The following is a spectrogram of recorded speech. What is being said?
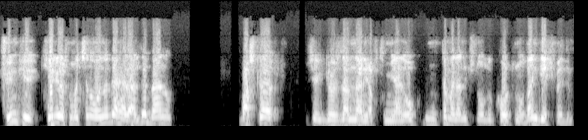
Çünkü Kyrgios maçını oynadı herhalde. Ben başka şey gözlemler yaptım. Yani o muhtemelen üçün olduğu kortun odan geçmedim.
